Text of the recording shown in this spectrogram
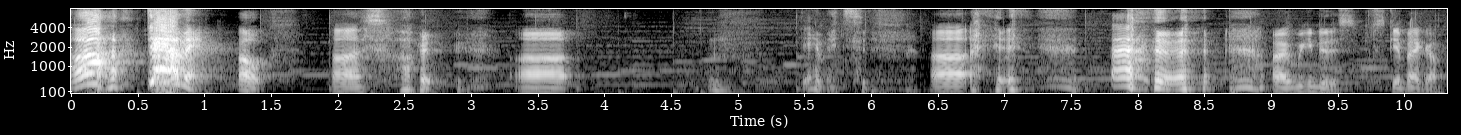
ah, damn it! Oh, uh, sorry. Uh, damn it. Uh, alright, we can do this. Just get back up.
